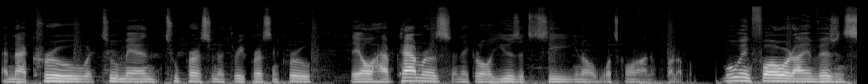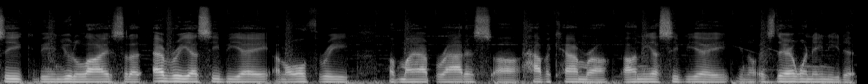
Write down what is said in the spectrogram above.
and that crew, two-man, two-person or three-person crew, they all have cameras and they can all use it to see, you know, what's going on in front of them. Moving forward, I envision Seek being utilized so that every SCBA on all three of my apparatus uh, have a camera on the SCBA. You know, it's there when they need it.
